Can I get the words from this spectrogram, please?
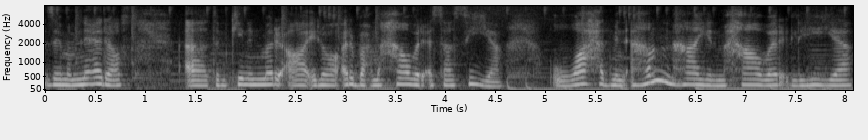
زي ما بنعرف آه، تمكين المرأة له أربع محاور أساسية. وواحد من أهم هاي المحاور اللي هي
